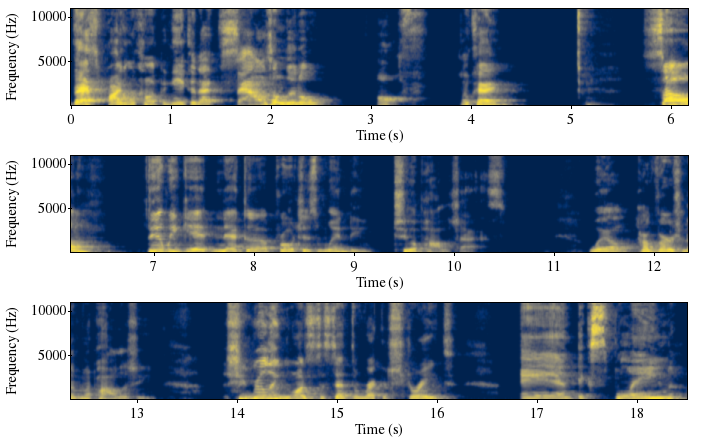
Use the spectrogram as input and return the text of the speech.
that's probably gonna come up again because that sounds a little off, okay? So then we get Nneka approaches Wendy to apologize well, her version of an apology. She really wants to set the record straight and explain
